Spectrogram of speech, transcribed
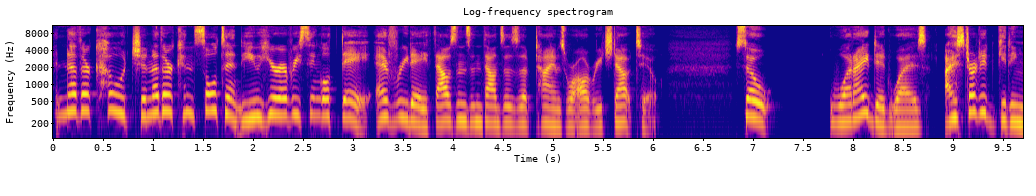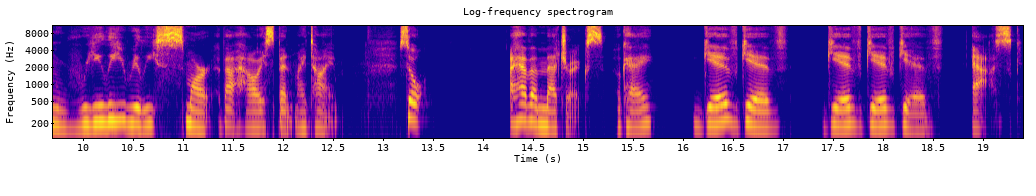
another coach, another consultant that you hear every single day, every day, thousands and thousands of times we're all reached out to. So, what I did was I started getting really, really smart about how I spent my time. So, I have a metrics, okay? Give, give, give, give, give, ask.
